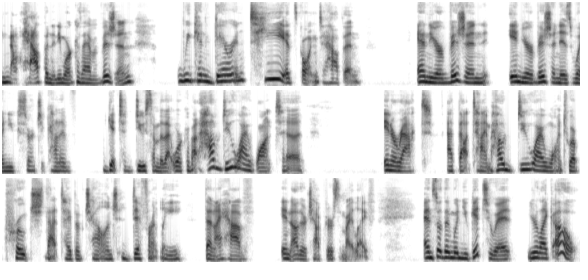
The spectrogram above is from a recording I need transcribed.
not happen anymore because I have a vision. We can guarantee it's going to happen. And your vision in your vision is when you start to kind of get to do some of that work about how do I want to interact at that time? How do I want to approach that type of challenge differently than I have in other chapters of my life? And so then when you get to it, you're like, oh,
